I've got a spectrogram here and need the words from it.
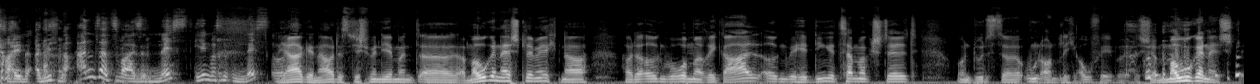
Keine, also nicht mal ansatzweise. Nest, irgendwas mit einem Nest. oder? Ja, genau. Das ist, wenn jemand äh, ein Maugenästle möchte, na, hat er irgendwo im Regal irgendwelche Dinge zusammengestellt und tut es da unordentlich aufheben. Das ist ein Maugenästle.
